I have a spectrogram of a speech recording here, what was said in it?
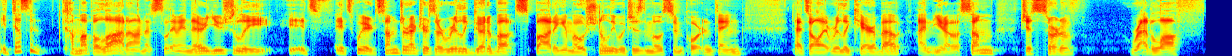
It doesn't come up a lot, honestly. I mean, they're usually it's it's weird. Some directors are really good about spotting emotionally, which is the most important thing. That's all I really care about. And you know, some just sort of rattle off.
